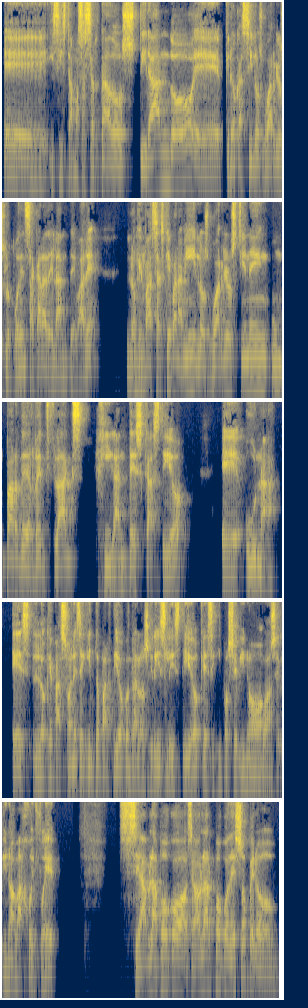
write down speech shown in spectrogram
Eh, y si estamos acertados tirando, eh, creo que así los Warriors lo pueden sacar adelante, ¿vale? Lo que pasa es que para mí los Warriors tienen un par de red flags gigantescas, tío. Eh, una es lo que pasó en ese quinto partido contra los Grizzlies, tío, que ese equipo se vino, se vino abajo y fue. Se habla poco, se va a hablar poco de eso, pero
